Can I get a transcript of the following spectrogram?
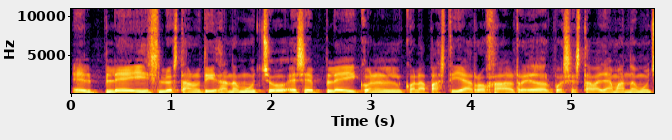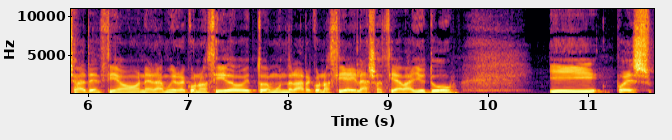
el Play lo están utilizando mucho. Ese Play con, la pastilla roja alrededor, pues estaba llamando mucho la atención, era muy reconocido, y todo el mundo la reconocía y la asociaba a YouTube. Y pues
